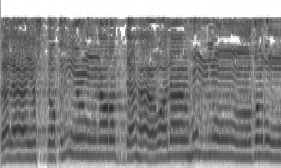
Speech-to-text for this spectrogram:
فلا يستطيعون ردها ولا هم ينظرون.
